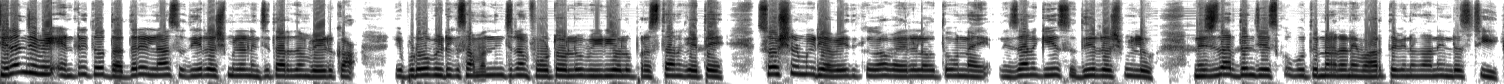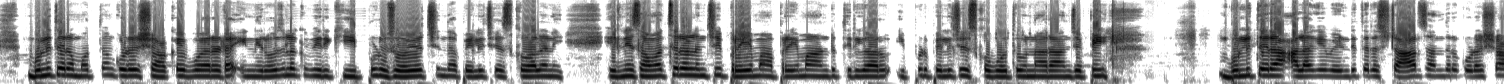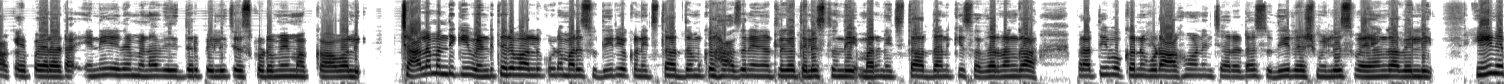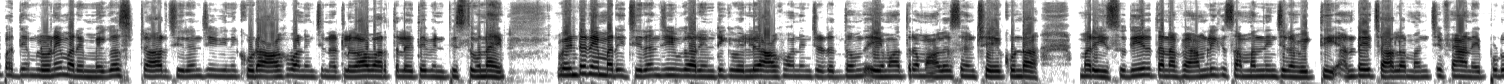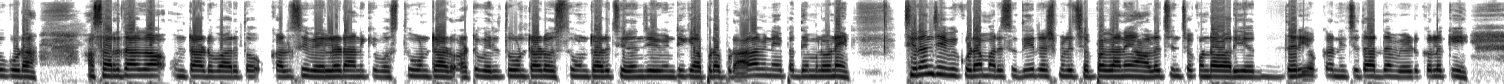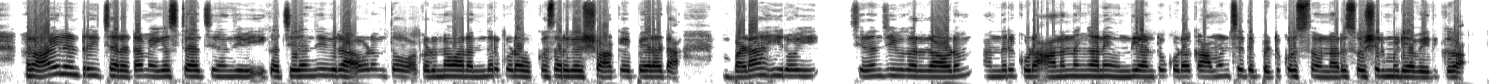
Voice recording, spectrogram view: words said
చిరంజీవి ఎంట్రీతో దద్దరిల్లిన సుధీర్ రష్మిల నిశ్చితార్థం వేడుక. ఇప్పుడు వీటికి సంబంధించిన ఫోటోలు వీడియోలు ప్రస్తుతానికైతే సోషల్ మీడియా వేదికగా వైరల్ అవుతూ ఉన్నాయి. నిజానికి సుధీర్ రష్మిలు నిశ్చితార్థం చేసుకోబోతున్నారనే వార్త వినగానే ఇండస్ట్రీ బుల్లితెర మొత్తం కూడా షాక్ అయిపోయారట. ఇన్ని రోజులకు వీరికి ఇప్పుడు సోయొచ్చిందా పెళ్ళి చేసుకోవాలని ఇన్ని సంవత్సరాల నుంచి ప్రేమ ప్రేమ అంటూ తిరిగారు. ఇప్పుడు పెళ్ళి చేసుకోబోతున్నారా అని చెప్పి బుల్లితెర అలాగే వెండితెర స్టార్స్ అందరూ కూడా షాక్ అయిపోయారట. ఎన్ని ఏదేమైనా వీరిద్దరు పెళ్ళి చేసుకోవడమే మాకు కావాలి. చాలా మందికి వెండితెర వాళ్ళు కూడా మరి సుధీర్ యొక్క నిశ్చితార్థంకు హాజరైనట్లుగా తెలుస్తుంది. మరి నిశ్చితార్థానికి సాధారణంగా ప్రతి ఒక్కరిని కూడా ఆహ్వానించారట సుధీర్ రష్మిలు స్వయంగా వెళ్ళి. ఈ నేపథ్యంలోనే మరి మెగాస్టార్ చిరంజీవిని కూడా ఆహ్వానించినట్లుగా వార్తలు అయితే వినిపిస్తున్నాయి. వెంటనే మరి చిరంజీవి గారి ఇంటికి వెళ్ళి ఆహ్వానించడంతో ఏమాత్రం ఆలస్యం చేయకుండా మరి సుధీర్ తన ఫ్యామిలీకి సంబంధించిన వ్యక్తి అంటే చాలా మంచి ఫ్యాన్ ఎప్పుడు కూడా సరదాగా ఉంటాడు వారితో. కలిసి వెళ్ళడానికి వస్తూ ఉంటాడు అటు వెళ్తూ ఉంటాడు వస్తూ ఉంటాడు చిరంజీవి ఇంటికి. అప్పుడప్పుడు ఆ నేపథ్యంలోనే చిరంజీవి కూడా మరి సుధీర్ రష్మిలు చెప్పగానే ఆలోచించకుండా వారి ఇద్దరి యొక్క నిశ్చితార్థం వేడుకలకి రాయల్ ఎంట్రీ ఇచ్చారట మెగాస్టార్ చిరంజీవి. ఇక చిరంజీవి రావడంతో అక్కడున్న వారందరూ కూడా ఒక్కసారిగా షాక్ అయిపోయారట. బడా హీరో చిరంజీవి గారు రావడం అందరికీ కూడా ఆనందంగానే ఉంది అంటూ కూడా కామెంట్స్ అయితే పెట్టుకొస్తూ ఉన్నారు సోషల్ మీడియా వేదికగా.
